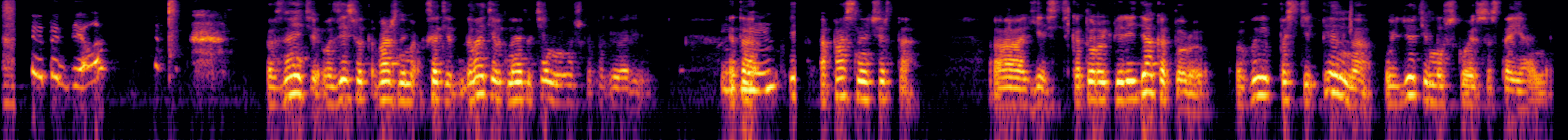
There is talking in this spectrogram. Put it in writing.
это дело. Знаете, вот здесь вот важный... Кстати, давайте вот на эту тему немножко поговорим. Это mm -hmm. опасная черта а, есть, которую, перейдя которую, вы постепенно уйдете в мужское состояние.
